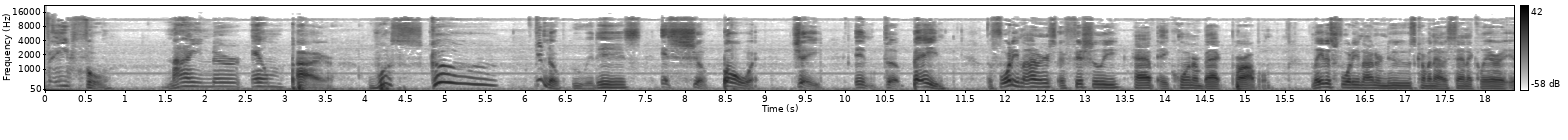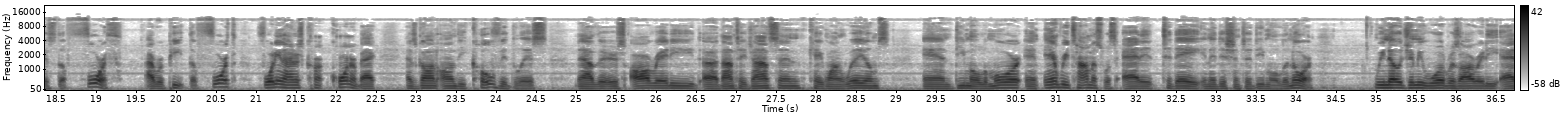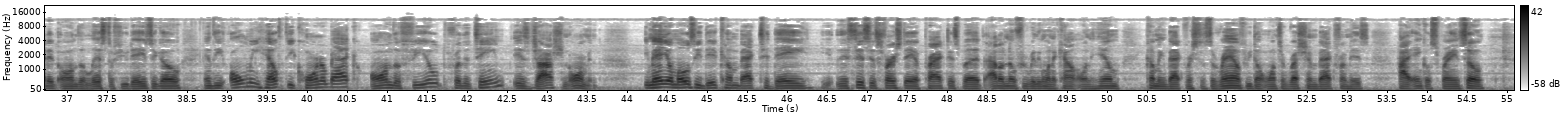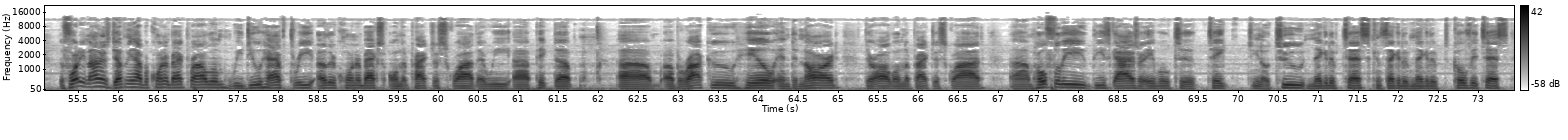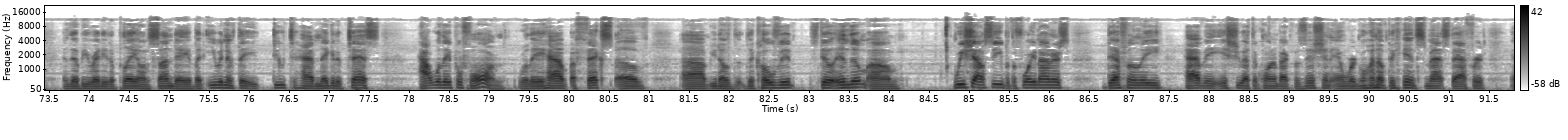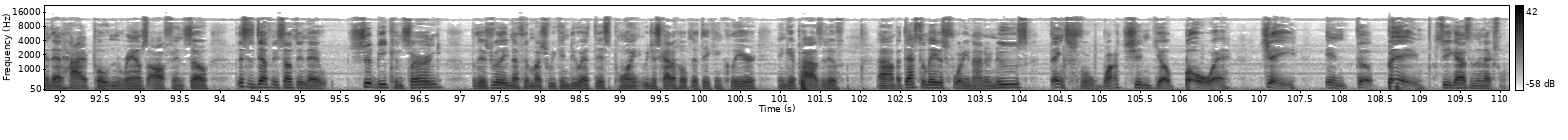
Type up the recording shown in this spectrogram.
Faithful Niner Empire. What's good? You know who it is. It's your boy, Jay in the Bay. The 49ers officially have a cornerback problem. Latest 49er news coming out of Santa Clara is the fourth, I repeat, the fourth 49ers cornerback has gone on the COVID list. Now, there's already uh, Dontae Johnson, K'Waun Williams, and Demo Lamore, and Ambry Thomas was added today in addition to Demo Lenoir. We know Jimmy Ward was already added on the list a few days ago, and the only healthy cornerback on the field for the team is Josh Norman. Emmanuel Moseley did come back today. This is his first day of practice, but I don't know if we really want to count on him coming back versus the Rams. We don't want to rush him back from his high ankle sprain. So the 49ers definitely have a cornerback problem. We do have three other cornerbacks on the practice squad that we uh, picked up. Uh, uh, Baraku, Hill, and Dennard. They're all on the practice squad. Um, hopefully, these guys are able to take you know two negative tests, consecutive negative COVID tests, and they'll be ready to play on Sunday. But even if they do to have negative tests, how will they perform? Will they have effects of uh, you know the, the, COVID still in them? Um, we shall see, but the 49ers definitely have a issue at the cornerback position, and we're going up against Matt Stafford and that high potent Rams offense. So this is definitely something that should be concerned, but there's really nothing much we can do at this point. We just got to hope that they can clear and get positive. Uh, but that's the latest 49er news. Thanks for watching your boy, Jay in the Bay. See you guys in the next one.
